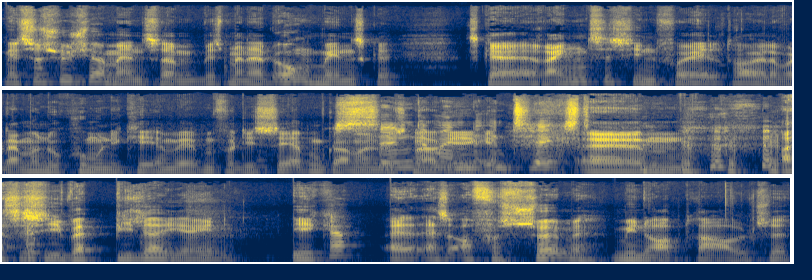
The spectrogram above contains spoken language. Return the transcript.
Men så synes jeg, at man som, hvis man er et ung menneske, skal ringe til sine forældre, eller hvordan man nu kommunikerer med dem, for de ser dem, gør man vist dem nok en- ikke. en tekst. Øhm, og så sige, hvad bilder jeg ind? Ikke? Ja. Altså at forsømme min opdragelse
